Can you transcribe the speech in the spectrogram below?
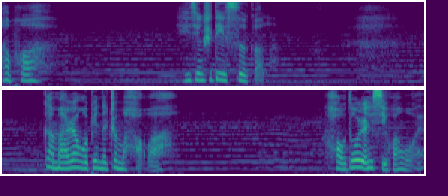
老婆，已经是第四个了，干嘛让我变得这么好啊？好多人喜欢我呀，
